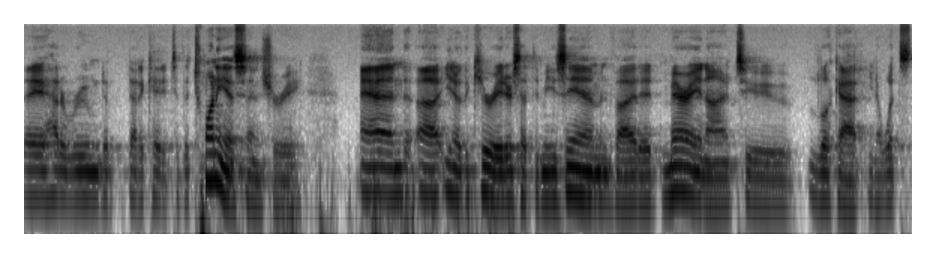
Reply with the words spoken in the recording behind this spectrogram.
They had a room de- dedicated to the 20th century. And, uh, you know, the curators at the museum invited Mary and I to look at, you know, what's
